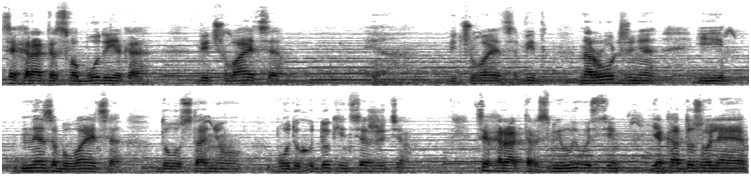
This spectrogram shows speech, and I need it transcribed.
Це характер свободи, яка відчувається, е, відчувається від народження і не забувається до останнього подиху, до кінця життя. Це характер сміливості, яка дозволяє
